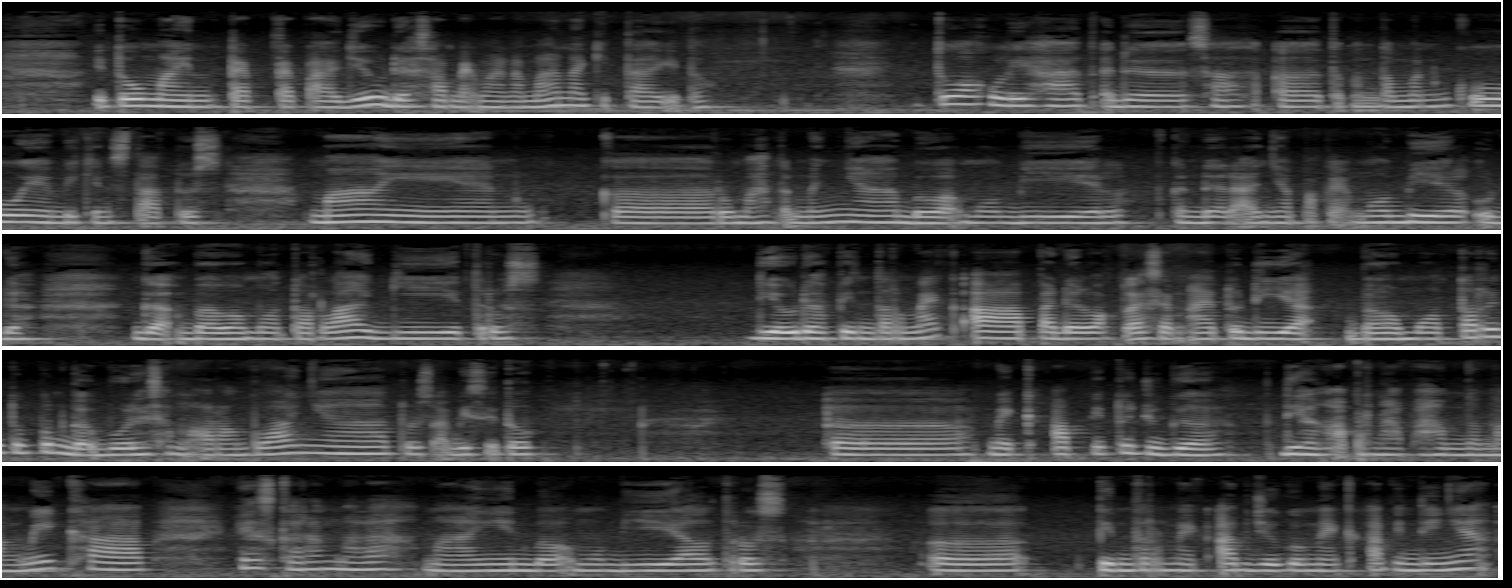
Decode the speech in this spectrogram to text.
itu main tap tap aja udah sampai mana-mana kita gitu. Itu aku lihat ada uh, teman-temanku yang bikin status main ke rumah temennya bawa mobil kendaraannya pakai mobil udah nggak bawa motor lagi. Terus dia udah pinter make up pada waktu SMA itu dia bawa motor itu pun nggak boleh sama orang tuanya. Terus abis itu uh, make up itu juga dia nggak pernah paham tentang make up. Eh sekarang malah main bawa mobil terus uh, pinter make up juga make up. Intinya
